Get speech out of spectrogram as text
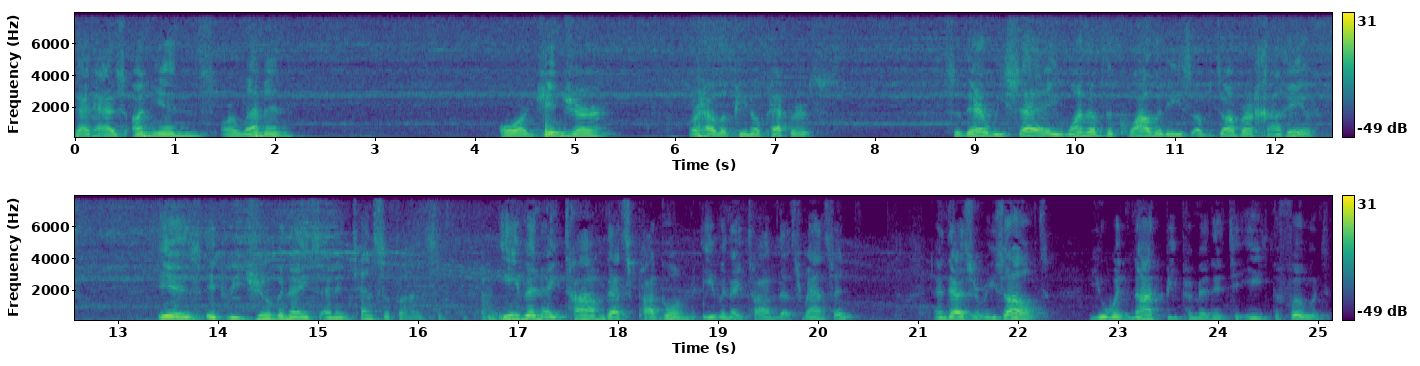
that has onions or lemon or ginger or jalapeno peppers. So there we say one of the qualities of davar charif is it rejuvenates and intensifies. Even a tam that's pagum, even a tam that's rancid, and as a result, you would not be permitted to eat the food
